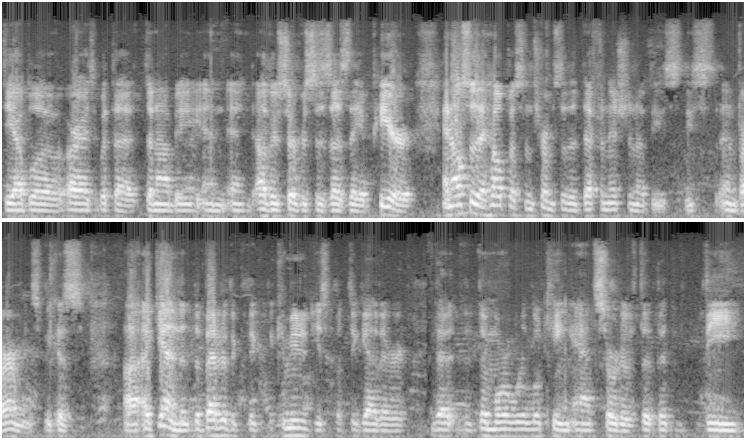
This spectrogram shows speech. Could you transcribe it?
Diablo, or as with uh, Donabe and, and other services as they appear, and also to help us in terms of the definition of these these environments. Because uh, again, the, the better the, the, the, community is put together, the the more we're looking at sort of the, the, the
